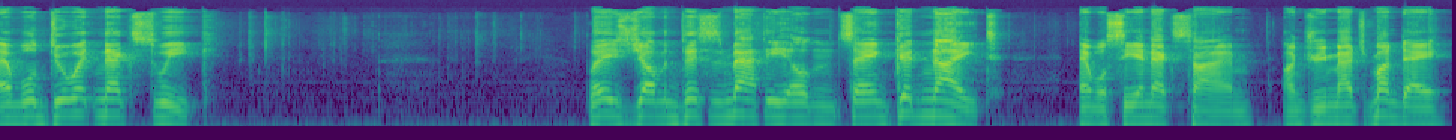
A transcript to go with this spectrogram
And we'll do it next week. Ladies and gentlemen, this is Matthew Hilton saying good night. And we'll see you next time on Dream Match Monday,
